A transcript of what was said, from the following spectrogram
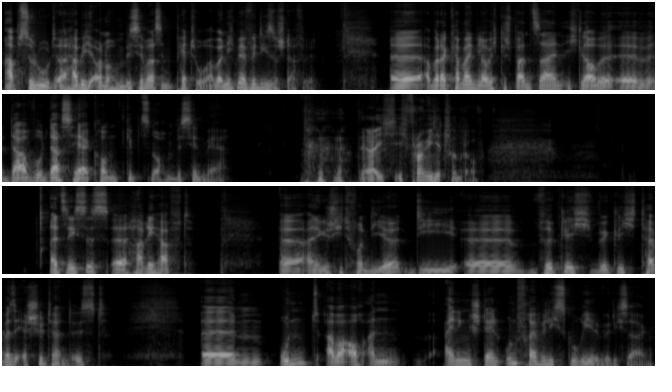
Absolut, da habe ich auch noch ein bisschen was im Petto, aber nicht mehr für diese Staffel. Äh, aber da kann man, glaube ich, gespannt sein. Ich glaube, äh, da, wo das herkommt, gibt es noch ein bisschen mehr. ja, ich, ich freue mich jetzt schon drauf. Als nächstes äh, Harry Haft. Äh, eine Geschichte von dir, die äh, wirklich, wirklich teilweise erschütternd ist. Ähm, und aber auch an einigen Stellen unfreiwillig skurril, würde ich sagen.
